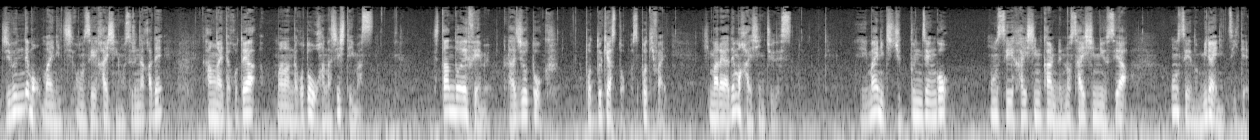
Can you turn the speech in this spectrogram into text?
自分でも毎日音声配信をする中で考えたことや学んだことをお話ししています。スタンド FM ラジオトークポッドキャスト Spotify ヒマラヤでも配信中です。毎日10分前後音声配信関連の最新ニュースや音声の未来について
